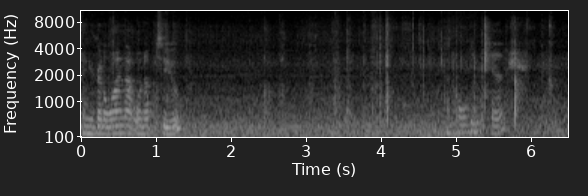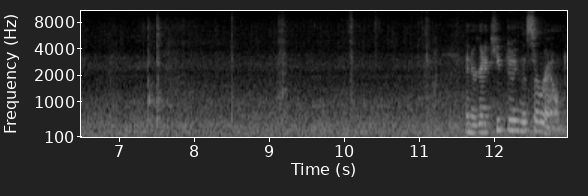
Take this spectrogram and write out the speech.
And you're going to line that one up too. And hold and pinch. And you're going to keep doing this around.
